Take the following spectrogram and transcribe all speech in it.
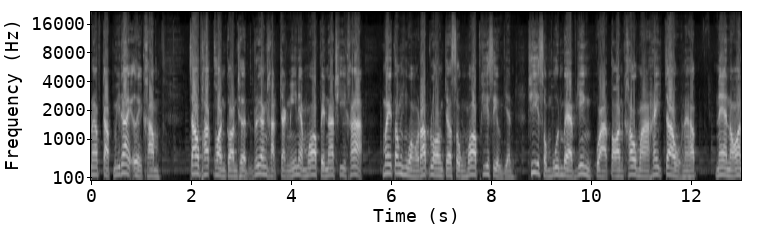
นะครับกลับมิได้เอ่ยคำเจ้าพักผ่อนก่อนเถิดเรื่องถัดจากนี้เนี่ยมอบเป็นหน้าที่ข้าไม่ต้องห่วงรับรองจะส่งมอบพี่เสี่ยวเหยียนที่สมบูรณ์แบบยิ่งกว่าตอนเข้ามาให้เจ้านะครับ แน่นอน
